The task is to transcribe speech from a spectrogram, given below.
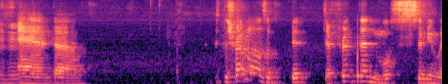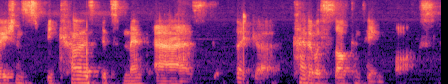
Mm-hmm. And uh, the Isle is a bit different than most simulations because it's meant as like a, kind of a self-contained box.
